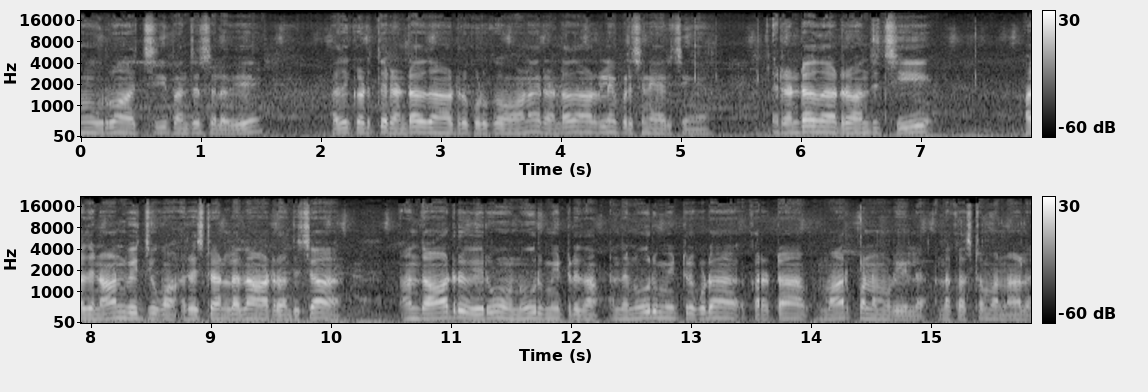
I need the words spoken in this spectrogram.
நூறுரூவா ஆச்சு பஞ்சர் செலவு. அதுக்கடுத்து ரெண்டாவது ஆர்டர் கொடுக்க போனால் ரெண்டாவது ஆர்டர்லேயும் பிரச்சனை ஆயிடுச்சுங்க. ரெண்டாவது ஆர்டர் வந்துச்சு. அது நான்வெஜ்ஜு ரெஸ்டாரண்ட்டில் தான் ஆர்டர் வந்துச்சா? அந்த ஆர்டர் வெறும் நூறு மீட்ரு தான். அந்த நூறு மீட்ரு கூட கரெக்டாக மார்க் பண்ண முடியல அந்த கஸ்டமர்னால்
